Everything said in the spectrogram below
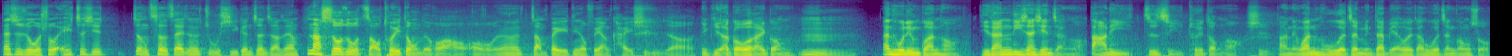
但是如果说哎这些。政策在这个主席跟镇长这样，那时候如果早推动的话，哈哦，那个长辈一定都非常开心，你知道？你给阿哥我来讲，嗯，咱湖林关吼，提咱立山县长哦，大力支持与推动哦，是。当年湾湖尾镇民代表会跟湖尾镇公所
